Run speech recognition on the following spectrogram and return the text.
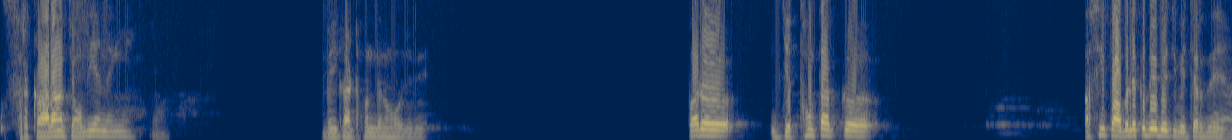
ਸਰਕਾਰਾਂ ਚਾਹੁੰਦੀਆਂ ਨਹੀਂ ਬਈ ਗਠਬੰਧਨ ਹੋ ਜਾਵੇ। ਪਰ ਜਿੱਥੋਂ ਤੱਕ ਅਸੀਂ ਪਬਲਿਕ ਦੇ ਵਿੱਚ ਵਿਚਰਦੇ ਆ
